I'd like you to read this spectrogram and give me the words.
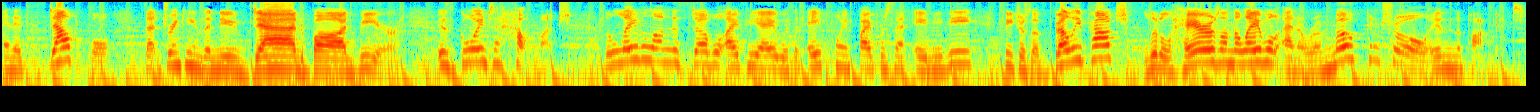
And it's doubtful that drinking the new dad bod beer is going to help much. The label on this double IPA with an 8.5% ABV features a belly pouch, little hairs on the label, and a remote control in the pocket.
